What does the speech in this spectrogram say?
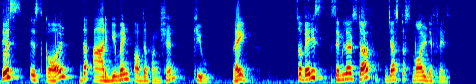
this is called the argument of the function cube, right? So very similar stuff, just a small difference.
